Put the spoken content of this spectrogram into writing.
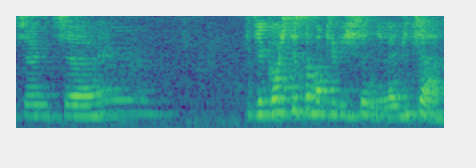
gdzie, gdzie, gdzie goście są oczywiście mile widziani.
